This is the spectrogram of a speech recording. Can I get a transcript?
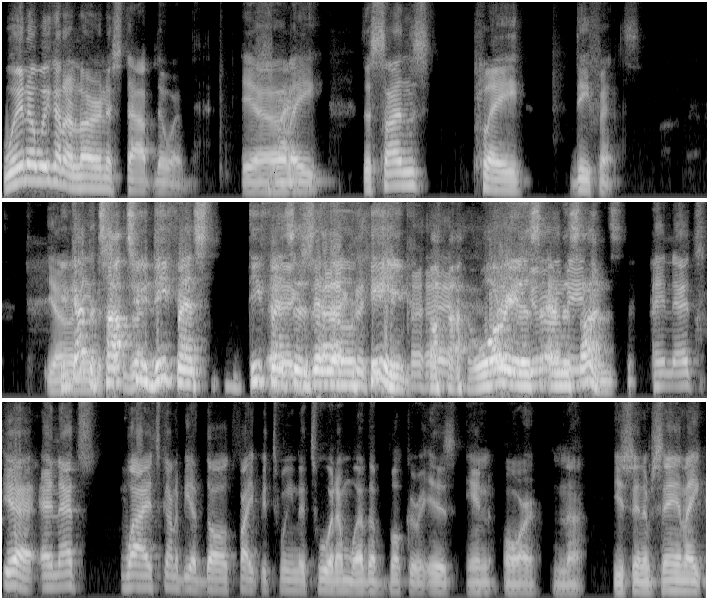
when are we going to learn to stop doing that? You know, right. like the Suns play defense. You, know you got the top two defense defenses exactly. in the league, uh, Warriors you know and the mean? Suns. And that's yeah, and that's why it's going to be a dog fight between the two of them, whether Booker is in or not. You see what I'm saying? Like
